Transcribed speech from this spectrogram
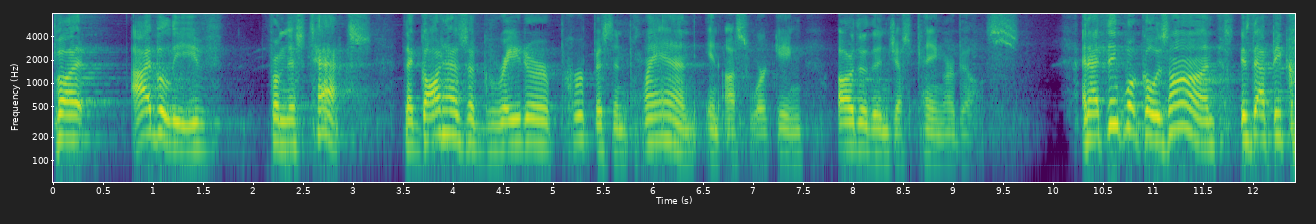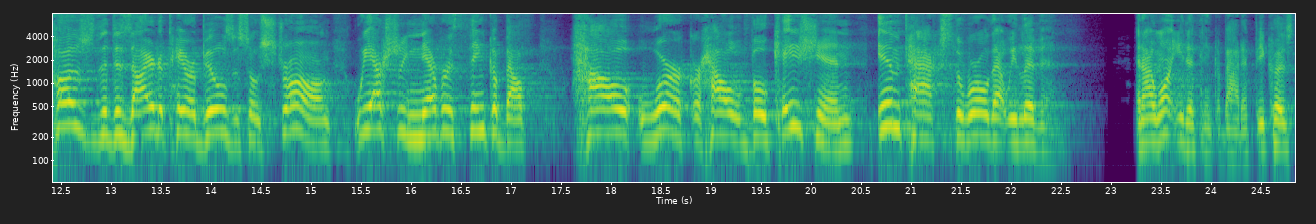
But I believe from this text that God has a greater purpose and plan in us working other than just paying our bills. And I think what goes on is that because the desire to pay our bills is so strong, we actually never think about how work or how vocation impacts the world that we live in. And I want you to think about it because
